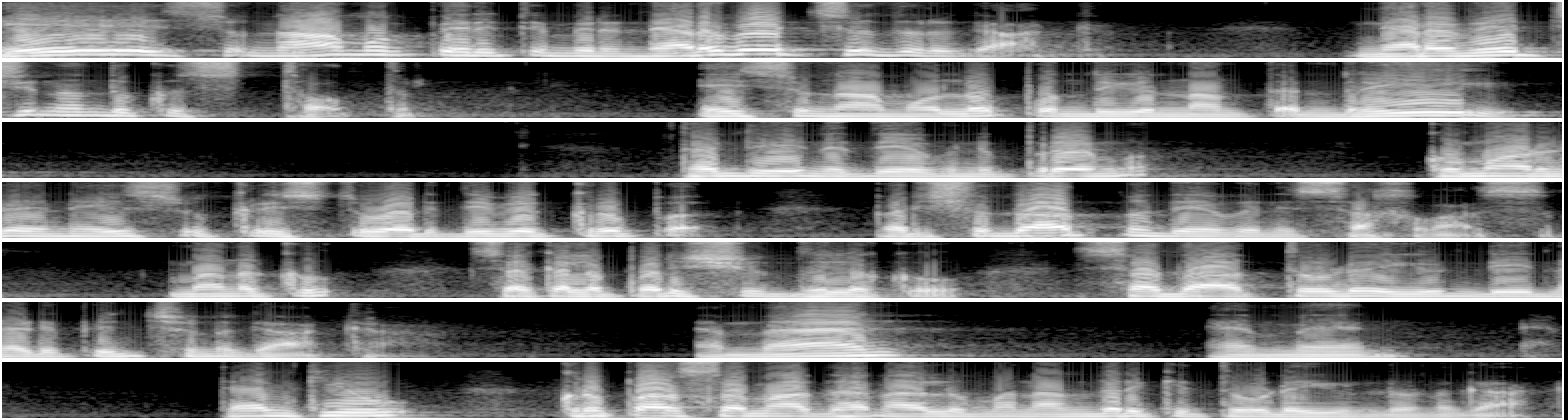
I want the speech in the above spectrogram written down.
ఏ సునామం పేరిట మీరు నెరవేర్చుదురుగాక. నెరవేర్చినందుకు స్తోత్రం. ఏ సునామంలో పొంది ఉన్నాం తండ్రి. తండ్రి అయిన దేవుని ప్రేమ కుమారుడైన యేసుక్రీస్తు వారి దివ్యకృప పరిశుద్ధాత్మ దేవుని సహవాసం మనకు సకల పరిశుద్ధులకు సదా తోడయుండి నడిపించునుగాక. ఎమ్యాన్ ఎమ్యాన్ థ్యాంక్ యూ కృపా సమాధానాలు మన అందరికీ తోడయుండునుగాక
